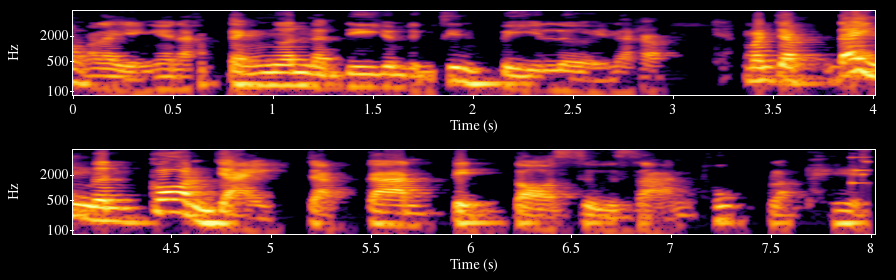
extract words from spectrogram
ต้องอะไรอย่างเงี้ยนะครับ แต่เงินน่ะดีจนถึงสิ้นปีเลยนะครับ มันจะได้เงินก้อนใหญ่จากการติดต่อสื่อสารทุกประเภท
